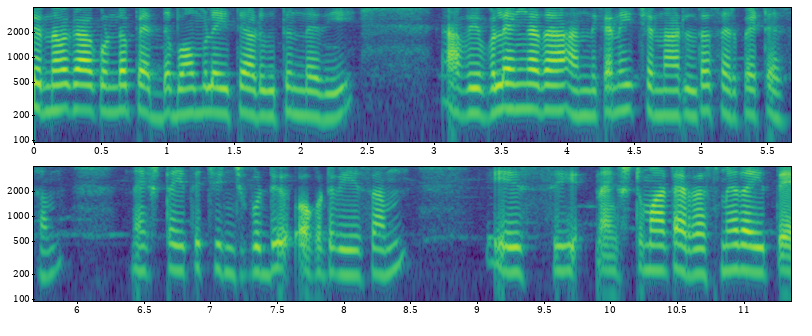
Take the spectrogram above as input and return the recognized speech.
చిన్నవి కాకుండా పెద్ద బాంబులు అయితే అడుగుతుంది అది. అవి ఇవ్వలేం కదా అందుకని చిన్న వాటితో సరిపెట్టేసాం నెక్స్ట్ అయితే చించుబుడ్డి ఒకటి వేసాం వేసి నెక్స్ట్ మా టెర్రస్ మీద అయితే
